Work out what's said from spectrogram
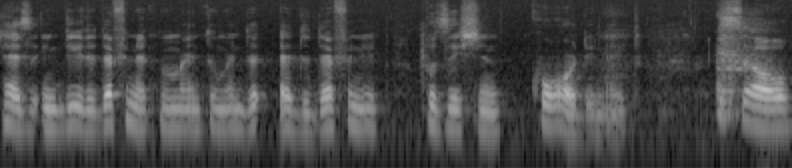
has indeed a definite momentum and a definite position coordinate. So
